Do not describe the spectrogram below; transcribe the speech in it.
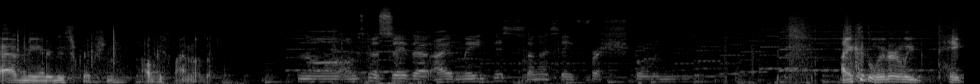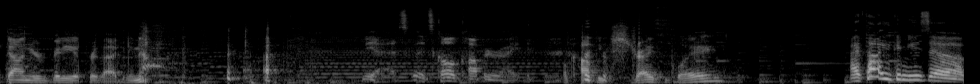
add me in the description, I'll be fine with it. No, I'm just gonna say that I made this, I'm gonna say fresh stolen music. I could literally take down your video for that, you know? Yeah, it's it's called copyright. Copy strike, boy. I thought you can use uh,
